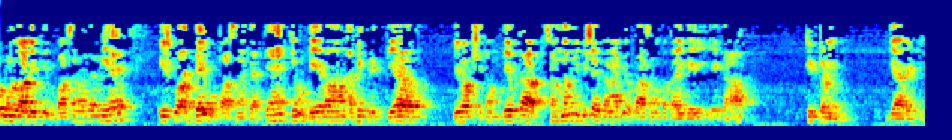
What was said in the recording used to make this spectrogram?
गुण वाले की उपासना करनी है। इसको अद्वैत उपासना करते हैं, क्यों? देवान अधिकृत्य विवक्षितम। देवता संबंधी विषय बना के उपासना बताई गई, ये कहा टिप्पणी में ग्यारह की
